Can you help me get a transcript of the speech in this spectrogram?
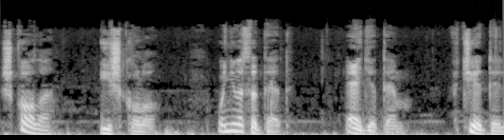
Школа, ішколо, університет, едітем, вчитель,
